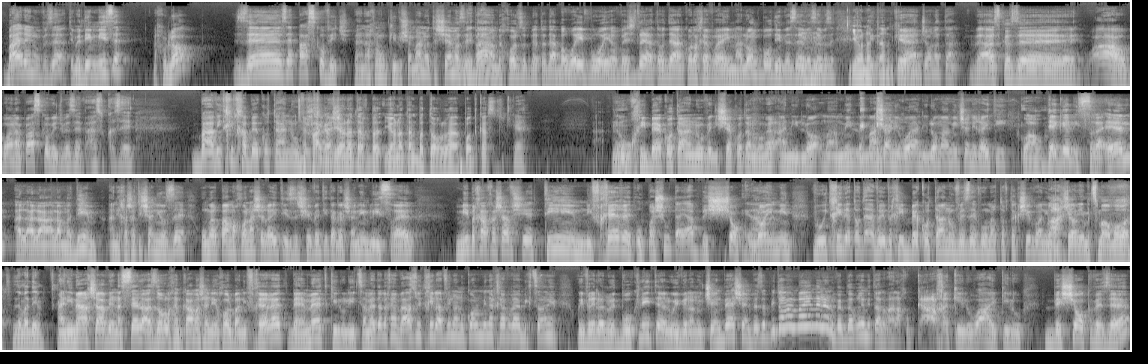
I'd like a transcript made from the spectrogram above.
בא אלינו וזה, אתם יודעים מי זה? אנחנו לא. זה, זה פסקוביץ', ואנחנו כאילו שמענו את השם הזה גדול. פעם, בכל זאת, אתה יודע, ב Wave Warriors וזה, אתה יודע, על כל החבר'ה עם הלונגבורדים וזה וזה וזה. יונתן, כן, כן. ג'ונתן. ואז כזה, וואו, בואנה, פסקוביץ' וזה, ואז הוא כזה בא והתחיל לחבק אותנו. דרך אגב, יונתן, יונתן בתור לפודקאסט. כן. הוא חיבק אותנו ונשק אותנו, הוא אומר, אני לא מאמין למה שאני רואה, אני לא מאמין שאני ראיתי וואו. דגל ישראל על, על, על המדים, אני חשבתי שאני הוזה, הוא אומר, פעם אחרונה שראיתי זה שהבאתי את הגלשנים לישראל, מי בכלל חשב שיהיה טים, נבחרת, הוא פשוט היה בשוק, הוא יאללה. לא האמין, והוא התחיל, אתה יודע, וחיבק אותנו וזה, והוא אומר, טוב, תקשיבו, אני וואי, אחי, מעכשיו... אני עם צמרמורות, זה מדהים. אני מעכשיו אנסה לעזור לכם כמה שאני יכול בנבחרת, באמת, כאילו להיצמד אליכם, ואז הוא התחיל להביא לנו כל מיני חבר'ה מקצוענים. הוא הביא לנו את ברוק ליטל, הוא הביא לנו את שיין בשן, וזה, פתאום הם באים אלינו ומדברים איתנו, ואנחנו ככה, כאילו, וואי, כאילו, בשוק וזה.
